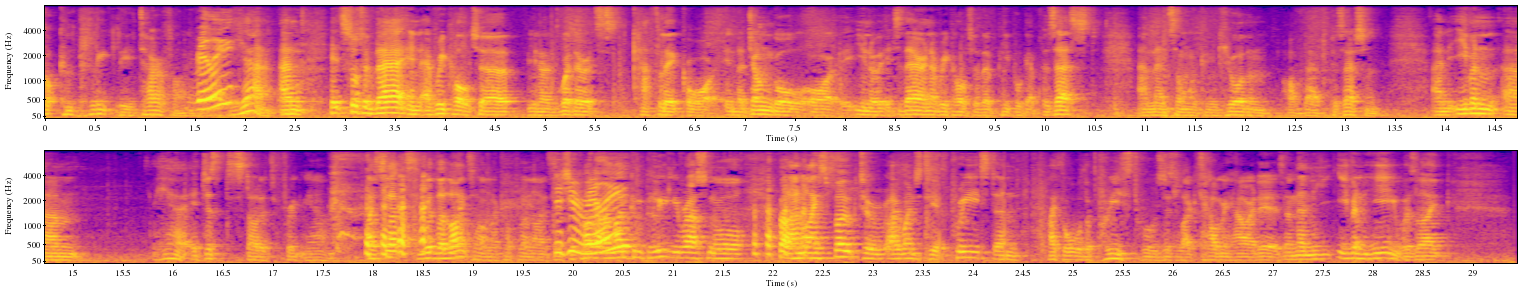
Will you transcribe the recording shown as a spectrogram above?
got completely terrified. Really? Yeah, and it's sort of there in every culture, you know, whether it's Catholic or in the jungle or, you know, it's there in every culture that people get possessed and then someone can cure them of their possession. And even, um, yeah, it just started to freak me out. I slept with the lights on a couple of nights. Did you really? I'm completely rational. But and I spoke to, I went to see a priest, and I thought, well, the priest will just like tell me how it is. And then he, even he was like,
